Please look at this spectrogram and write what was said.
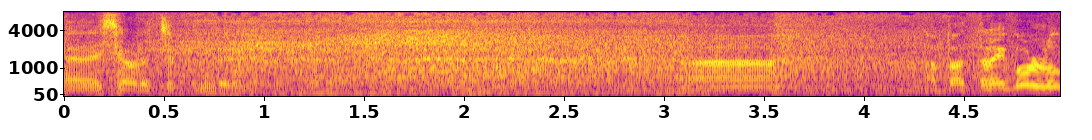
ഏകദേശം അടച്ചിട്ടുണ്ട്. അപ്പം അത്രയൊക്കെ ഉള്ളൂ.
